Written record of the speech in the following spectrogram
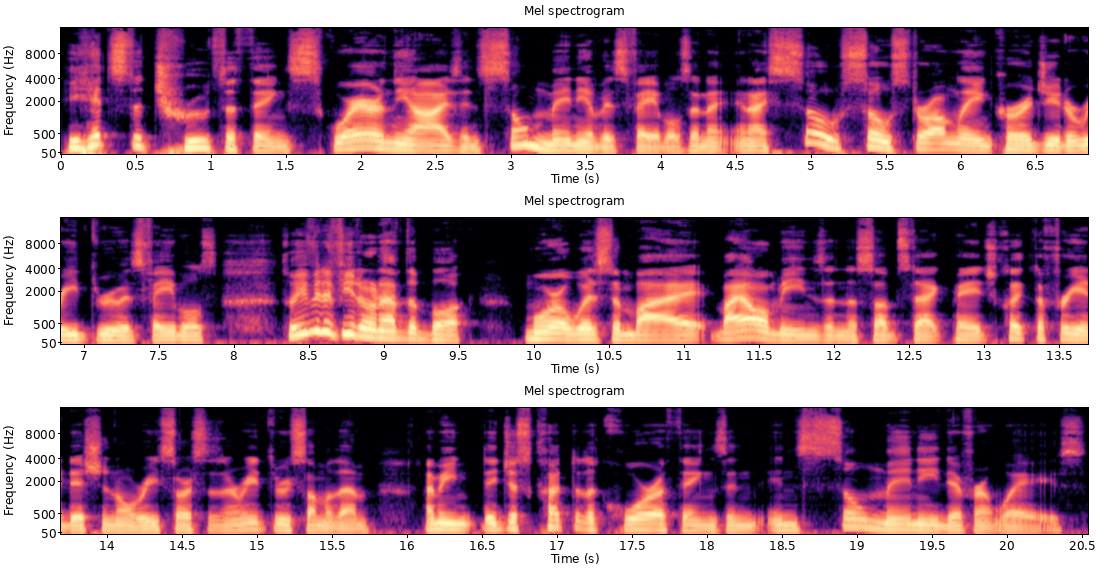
He hits the truth of things square in the eyes in so many of his fables, and I, and I so so strongly encourage you to read through his fables. So even if you don't have the book, Moral Wisdom by by all means in the Substack page, click the free additional resources and read through some of them. I mean, they just cut to the core of things in in so many different ways.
